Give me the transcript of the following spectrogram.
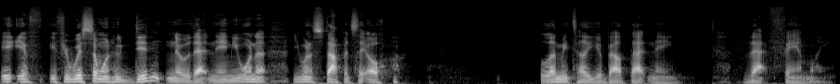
if, if you're with someone who didn't know that name, you want to you wanna stop and say, Oh, let me tell you about that name, that family.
